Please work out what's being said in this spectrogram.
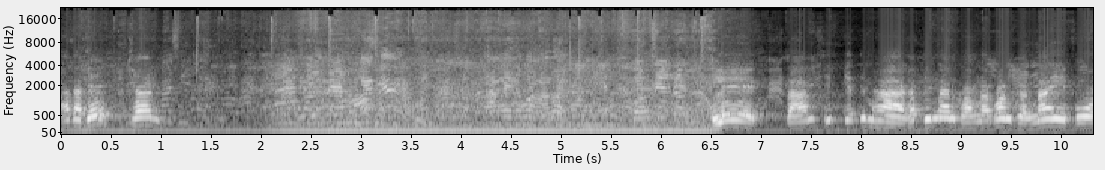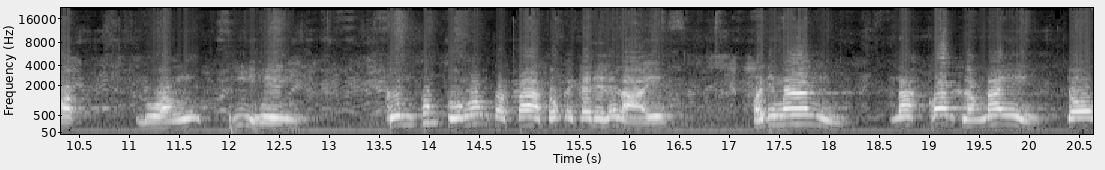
อากาศเชิญเลข สามสิบเจ็ดสิบห้าครับทีมั่นของนครเขื่องในบวกหลวงพี่เฮงขึ้นสูงสูงลงตาตาตกไกลๆได้หลายๆขอทีมงานนครเขื่องในจง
